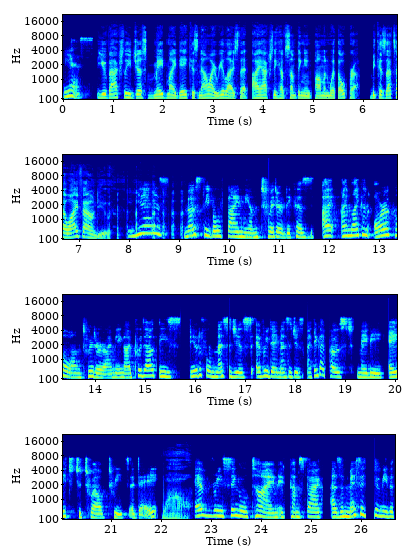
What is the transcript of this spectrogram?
Yes. You've actually just made my day because now I realize that I actually have something in common with Oprah because that's how I found you. yes. Most people find me on Twitter because I, I'm like an oracle on Twitter. I mean, I put out these beautiful messages, everyday messages. I think I post maybe eight to 12 tweets a day. Wow. Every single time it comes back as a message to me that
